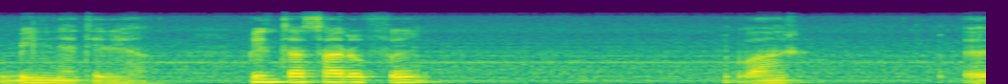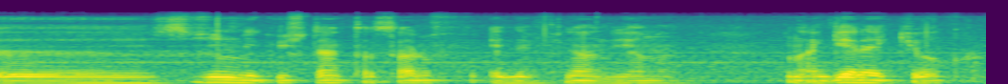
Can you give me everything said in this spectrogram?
Bil nedir ya? Pil tasarrufu var. Ee, şimdi güçten tasarruf edin falan diyor ama buna gerek yok.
